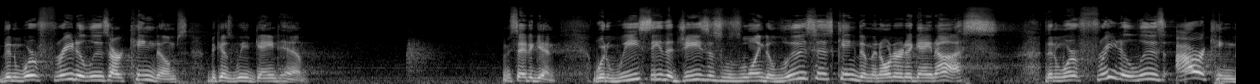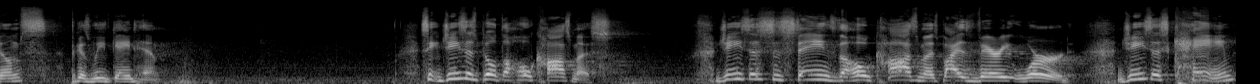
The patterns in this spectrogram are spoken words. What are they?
then we're free to lose our kingdoms because we've gained him. Let me say it again. When we see that Jesus was willing to lose his kingdom in order to gain us, then we're free to lose our kingdoms because we've gained him. See, Jesus built the whole cosmos. Jesus sustains the whole cosmos by his very word. Jesus came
